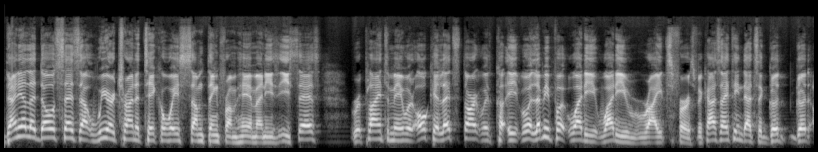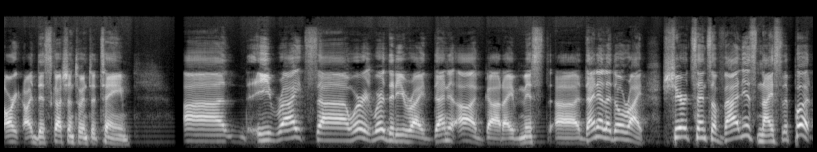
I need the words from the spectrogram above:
Daniel Ledo says that we are trying to take away something from him, and he, he says, replying to me with, "Okay, let's start with. Well, let me put what he what he writes first because I think that's a good good art, discussion to entertain." Uh, he writes, uh, where, where did he write? Daniel, oh God, I missed. Uh, Daniel Ledo write, shared sense of values, nicely put.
